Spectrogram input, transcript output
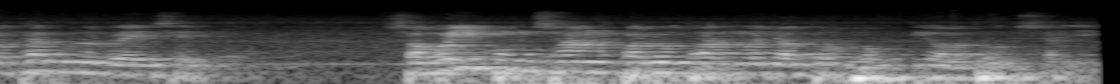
কথাগুলো রয়েছে, সবই পুংসাং পর ধর্ম যত ভক্তি অধুক সাজে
